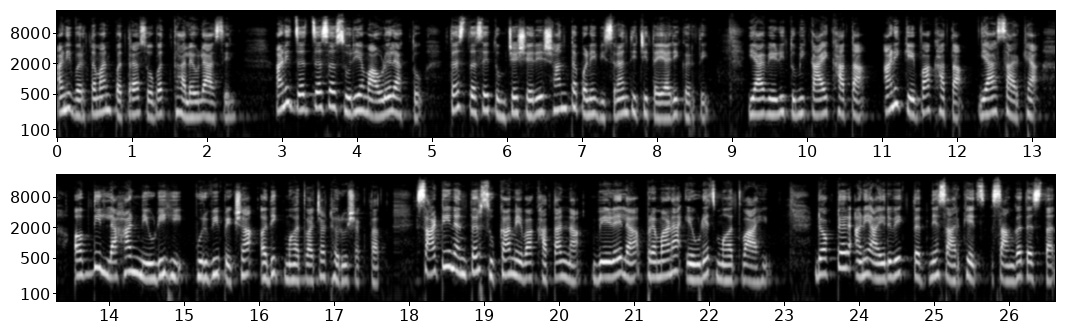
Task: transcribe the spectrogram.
आणि वर्तमानपत्रासोबत घालवला असेल. आणि जसजसं सूर्य मावळू लागतो तसतसे तुमचे शरीर शांतपणे विश्रांतीची तयारी करते. यावेळी तुम्ही काय खाता आणि केव्हा खाता यासारख्या अगदी लहान निवडीही पूर्वीपेक्षा अधिक महत्त्वाच्या ठरू शकतात. साठीनंतर सुकामेवा खाताना वेळेला प्रमाणा एवढेच महत्त्व आहे. डॉक्टर आणि आयुर्वेद तज्ज्ञ सारखेच सांगत असतात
